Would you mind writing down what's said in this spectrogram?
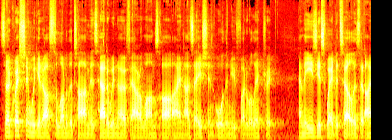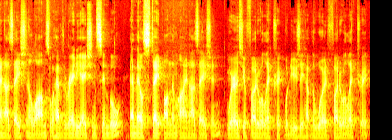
So a question we get asked a lot of the time is how do we know if our alarms are ionisation or the new photoelectric? And the easiest way to tell is that ionisation alarms will have the radiation symbol and they'll state on them ionisation, whereas your photoelectric would usually have the word photoelectric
